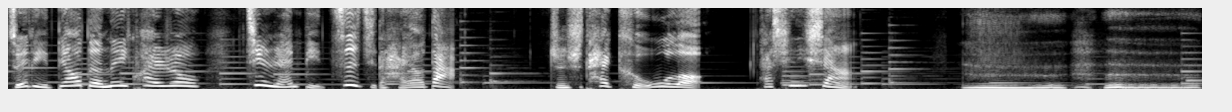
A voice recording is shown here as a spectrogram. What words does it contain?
嘴里叼的那块肉，竟然比自己的还要大，真是太可恶了。它心想。嗯嗯，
